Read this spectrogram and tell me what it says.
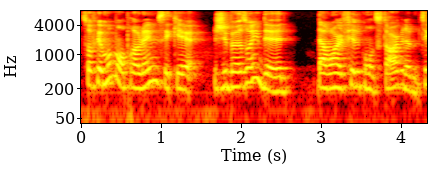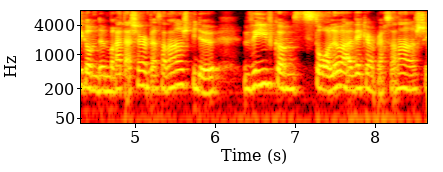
Sauf que moi, mon problème, c'est que j'ai besoin de d'avoir un fil conducteur puis de tu sais comme de me rattacher à un personnage puis de vivre comme cette histoire là avec un personnage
